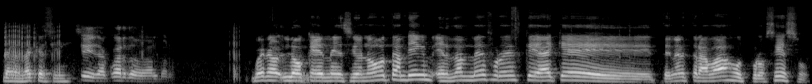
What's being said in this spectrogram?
la verdad que sí. Sí, de acuerdo, Álvaro. Bueno, lo que mencionó también Hernán Medford es que hay que tener trabajo, proceso.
